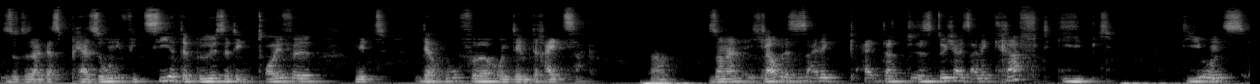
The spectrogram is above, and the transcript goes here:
sozusagen das personifizierte Böse, den Teufel mit der Hufe und dem Dreizack. Ja? Sondern ich glaube, dass es eine, dass es durchaus eine Kraft gibt, die uns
